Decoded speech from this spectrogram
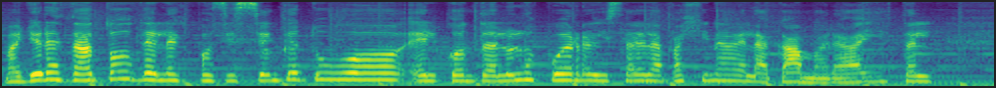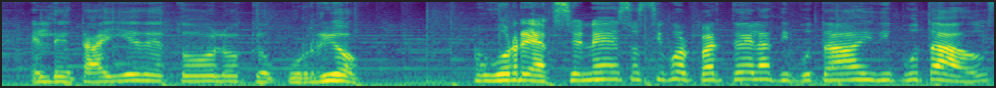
Mayores datos de la exposición que tuvo el Contralor los puede revisar en la página de la Cámara. Ahí está el, detalle de todo lo que ocurrió. Hubo reacciones, eso sí, por parte de las diputadas y diputados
